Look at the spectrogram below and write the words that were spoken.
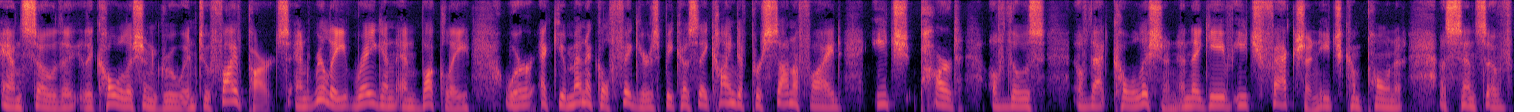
and so the the coalition grew into five parts. And really, Reagan and Buckley were ecumenical figures because they kind of personified each part of those of that coalition, and they gave each faction, each component, a sense of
